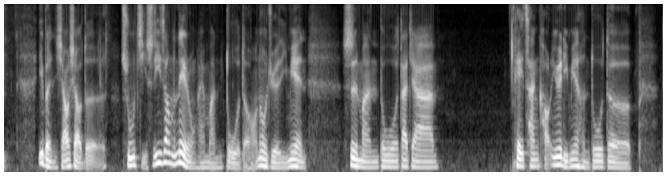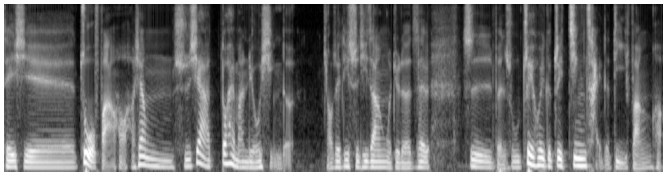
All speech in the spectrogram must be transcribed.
一本小小的书籍。十七章的内容还蛮多的哦，那我觉得里面是蛮多大家可以参考，因为里面很多的这些做法哈，好像时下都还蛮流行的。好，所以第十七章我觉得这是本书最后一个最精彩的地方哈。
